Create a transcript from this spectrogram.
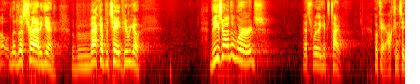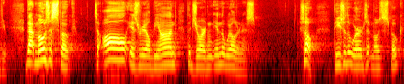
Oh, let, us try that again. Back up the tape. Here we go. These are the words. That's where they get the title. Okay, I'll continue. That Moses spoke to all Israel beyond the Jordan in the wilderness. So, these are the words that Moses spoke.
